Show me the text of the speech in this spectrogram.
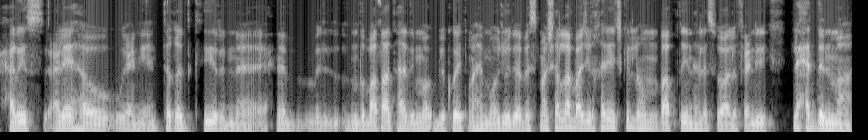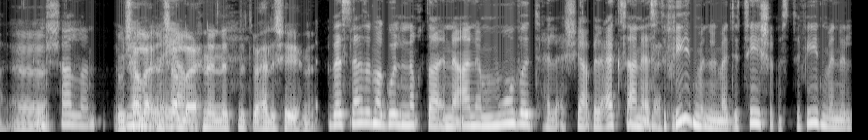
حريص عليها ويعني انتقد كثير إن إحنا الانضباطات هذه بالكويت ما هي موجودة بس ما شاء الله باقي الخليج كلهم ضابطين هالسوالف يعني لحد ما آه، إن شاء الله إن شاء الله إن شاء الله إحنا نت- نتبع هالشيء إحنا بس لازم أقول النقطة إن أنا مو ضد هالأشياء بالعكس أنا. أستفيد من ال meditation أستفيد من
